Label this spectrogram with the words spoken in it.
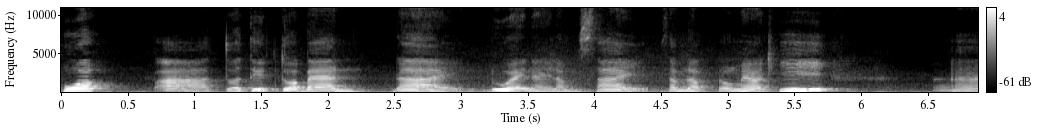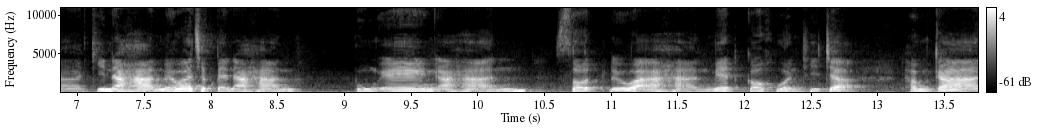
พวกตัวตืดตัวแบนได้ด้วยในลำไส้สำหรับน้องแมวที่กินอาหารไม่ว่าจะเป็นอาหาร รุงเองอาหารสดหรือว่าอาหารเม็ดก็ควรที่จะทำการ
